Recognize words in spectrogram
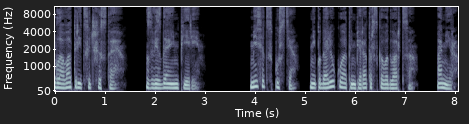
Глава 36. Звезда Империи. Месяц спустя, неподалеку от Императорского дворца, Амира.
